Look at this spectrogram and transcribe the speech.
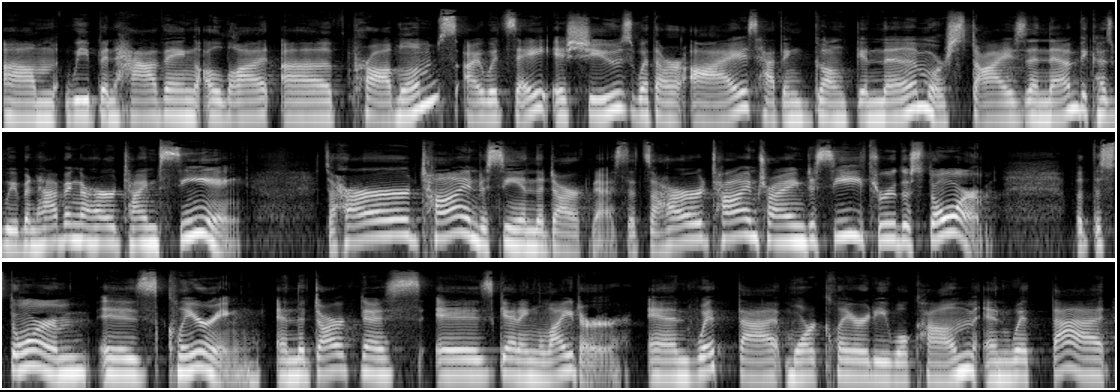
Um, we've been having a lot of problems, I would say, issues with our eyes, having gunk in them or styes in them because we've been having a hard time seeing. A hard time to see in the darkness. It's a hard time trying to see through the storm. But the storm is clearing and the darkness is getting lighter. And with that, more clarity will come. And with that,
